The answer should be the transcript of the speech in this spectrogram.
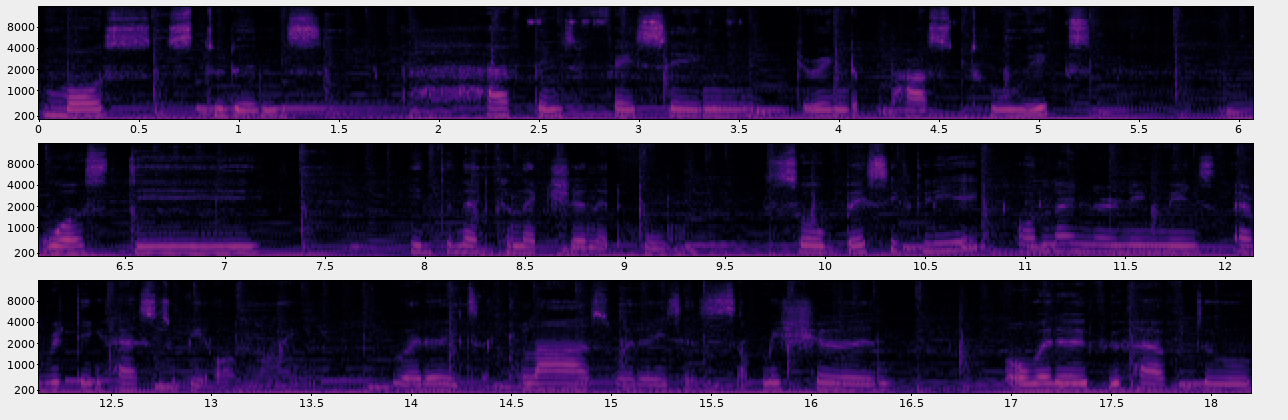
most students have been facing during the past two weeks was the internet connection at home. So basically, online learning means everything has to be online, whether it's a class, whether it's a submission, or whether if you have to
